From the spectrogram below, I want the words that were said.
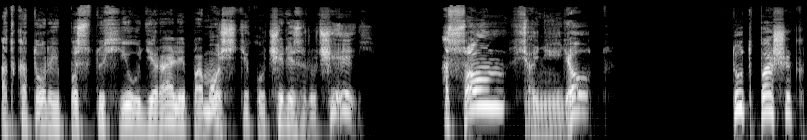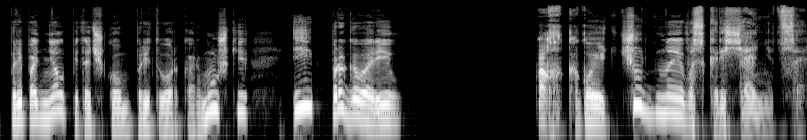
от которой пастухи удирали по мостику через ручей а сон все не идет. Тут Пашек приподнял пятачком притвор кормушки и проговорил. — Ах, какое чудное воскресеннице!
